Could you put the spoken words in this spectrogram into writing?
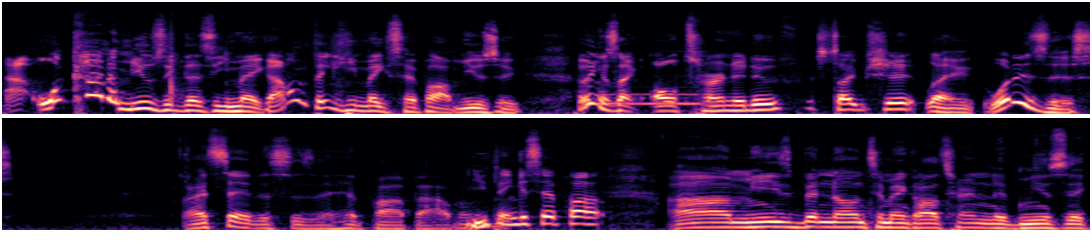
Uh, what kind of music does he make? I don't think he makes hip hop music. I think it's like alternative type shit. Like what is this? I'd say this is a hip hop album. You think it's hip hop? Um, he's been known to make alternative music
